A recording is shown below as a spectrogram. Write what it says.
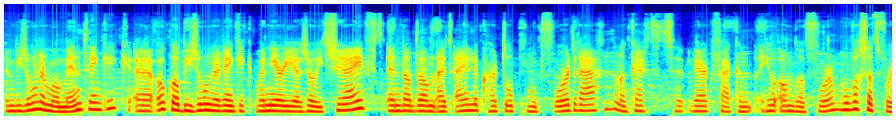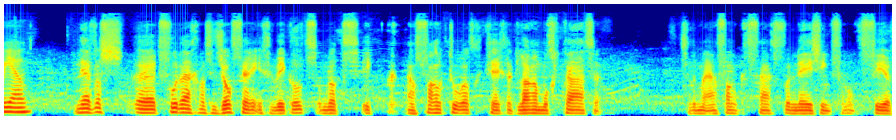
een bijzonder moment, denk ik. Uh, ook wel bijzonder, denk ik, wanneer je zoiets schrijft en dat dan uiteindelijk hardop moet voordragen. Dan krijgt het werk vaak een heel andere vorm. Hoe was dat voor jou? Nee, het, was, uh, het voordragen was in zoverre ingewikkeld, omdat ik aanvankelijk toe had gekregen dat ik langer mocht praten. Ze hadden mij aanvankelijk gevraagd voor een lezing van ongeveer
